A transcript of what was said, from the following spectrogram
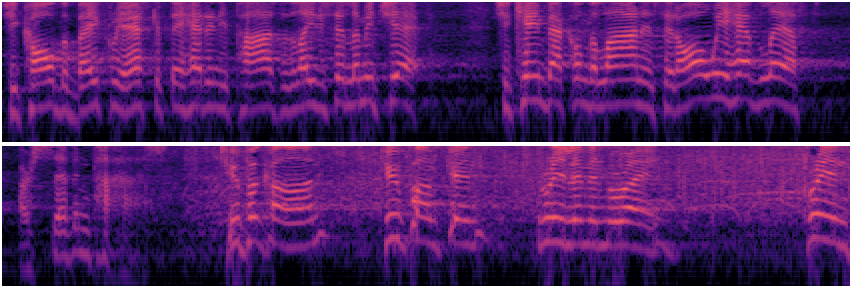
She called the bakery, asked if they had any pies. And the lady said, Let me check. She came back on the line and said, All we have left are seven pies two pecan, two pumpkin, three lemon meringue. Friends,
